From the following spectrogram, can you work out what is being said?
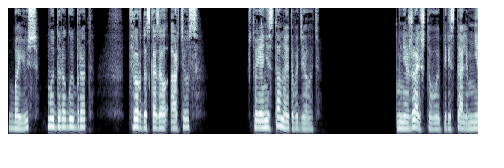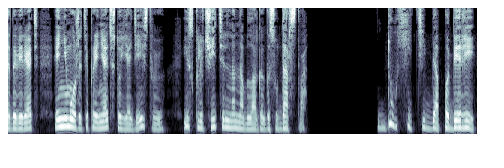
«Боюсь, мой дорогой брат», — твердо сказал Артиус, — «что я не стану этого делать. Мне жаль, что вы перестали мне доверять и не можете принять, что я действую исключительно на благо государства. Духи тебя побери!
